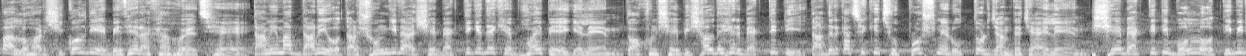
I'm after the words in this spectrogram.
পা লোহার শিকল দিয়ে বেঁধে রাখা হয়েছে। তামিমার দারি ও তার সঙ্গীরা সে ব্যক্তিকে দেখে ভয় পেয়ে গেলেন। তখন সেই বিশাল দেহের ব্যক্তিটি তাদের কাছে কিছু প্রশ্নের উত্তর জানতে চাইলেন। সে ব্যক্তিটি বলল, তিবির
